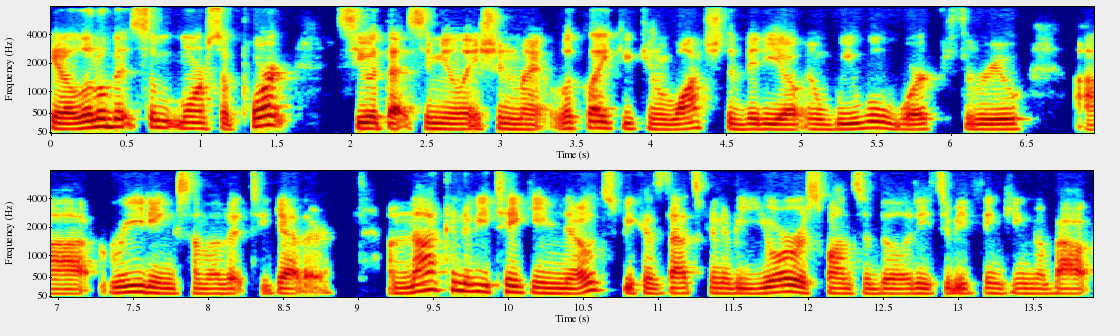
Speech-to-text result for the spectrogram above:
get a little bit some more support, see what that simulation might look like, you can watch the video and we will work through uh, reading some of it together. I'm not going to be taking notes because that's going to be your responsibility to be thinking about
